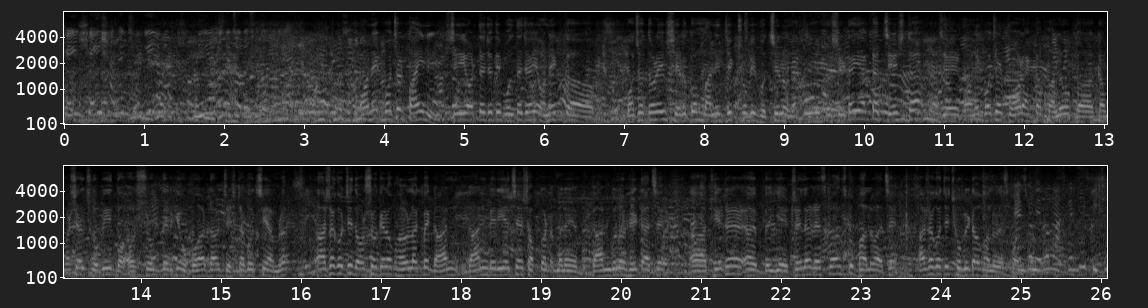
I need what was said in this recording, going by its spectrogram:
সেই সেই সালের ছবি নিয়ে আসতে চলেছে। অনেক বছর পাইনি। সেই অর্থে যদি বলতে চাই অনেক বছর ধরেই সেরকম বাণিজ্যিক ছবি হচ্ছিল না। তো সেটাই একটা চেষ্টা যে অনেক বছর পর একটা ভালো কমার্শিয়াল ছবি দর্শকদেরকে উপহার দেওয়ার চেষ্টা করছি আমরা। আশা করছি দর্শকেরও ভালো লাগবে। গান গান বেরিয়েছে সবকটা মানে গানগুলো হিট আছে। থিয়েটার ইয়ে ট্রেলার রেসপন্স খুব ভালো আছে। আশা করছি ছবিটাও ভালো রেসপন্স মানে ইচ্ছে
